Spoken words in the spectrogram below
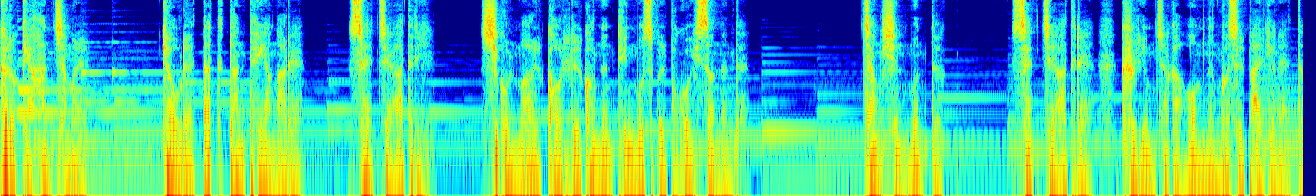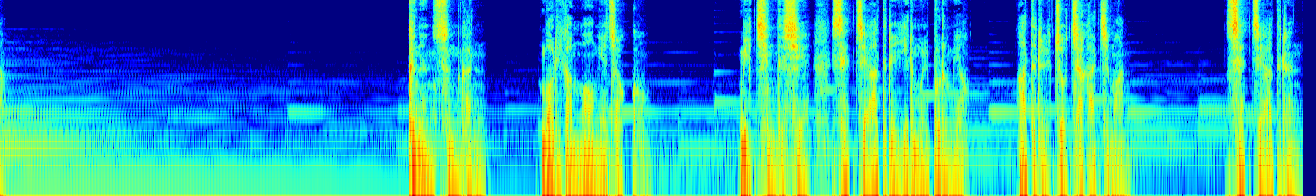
그렇게 한참을 겨울의 따뜻한 태양 아래 셋째 아들이 시골 마을 거리를 걷는 뒷모습을 보고 있었는데 장신 문득 셋째 아들의 그림자가 없는 것을 발견했다. 그는 순간 머리가 멍해졌고 미친 듯이 셋째 아들의 이름을 부르며 아들을 쫓아갔지만 셋째 아들은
